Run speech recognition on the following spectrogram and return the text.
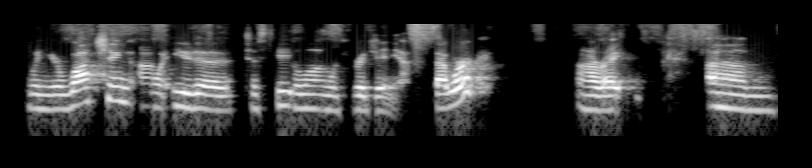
when you're watching, I want you to to speak along with Virginia. Does that work? All right. Um,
